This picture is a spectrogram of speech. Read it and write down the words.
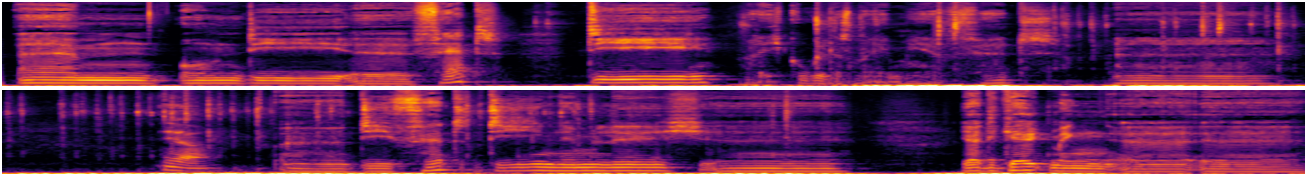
ähm, um die äh, Fed, die, warte, ich google das mal eben hier, Fed, äh, Ja. äh, die Fed, die nämlich äh, ja die Geldmengen, äh, äh, äh,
